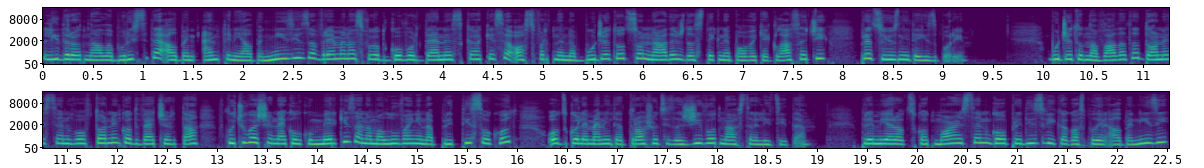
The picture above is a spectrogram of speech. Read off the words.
Лидерот на лабористите Албен Антони Албенизи за време на својот говор денеска ќе се освртне на буџетот со надеж да стекне повеќе гласачи пред сојузните избори. Буџетот на владата, донесен во вторникот вечерта, вклучуваше неколку мерки за намалување на притисокот од зголемените трошоци за живот на австралиците. Премиерот Скот Морисон го предизвика господин Албенизи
